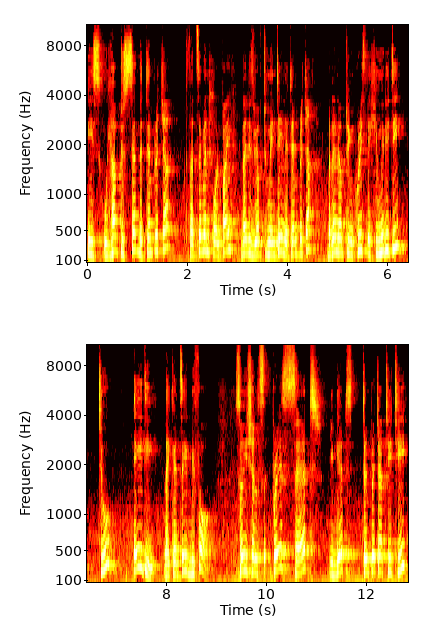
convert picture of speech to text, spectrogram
is we have to set the temperature to that 7.5. That is, we have to maintain the temperature, but then we have to increase the humidity to 80, like I said before. So you shall press set, you get temperature TT,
